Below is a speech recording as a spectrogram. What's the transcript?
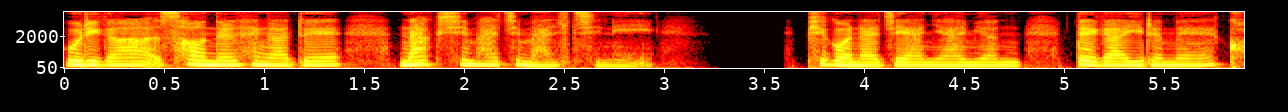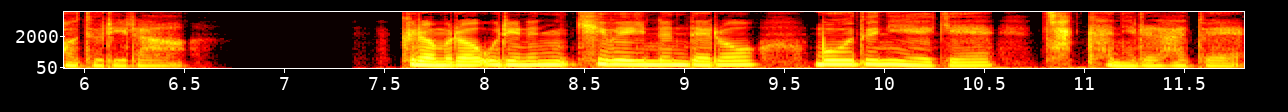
우리가 선을 행하되 낙심하지 말지니 피곤하지 아니하면 때가 이름에 거두리라. 그러므로 우리는 기회 있는 대로 모든 이에게 착한 일을 하되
